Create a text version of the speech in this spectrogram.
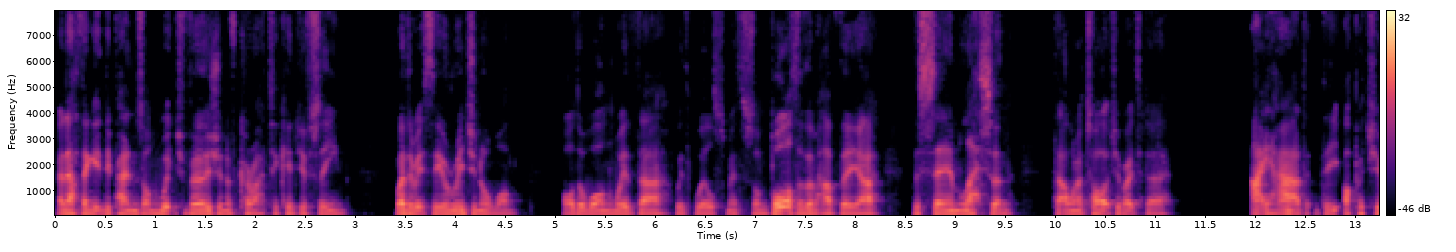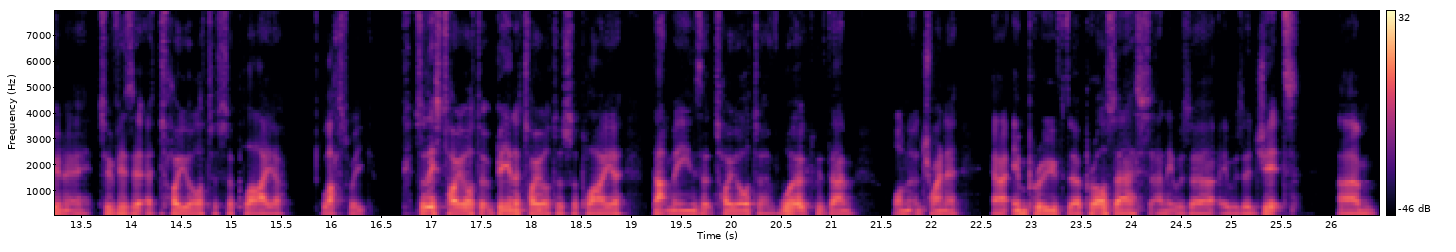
and I think it depends on which version of Karate Kid you've seen, whether it's the original one or the one with uh, with Will Smith's son. Both of them have the uh, the same lesson that I want to talk to you about today. I had the opportunity to visit a Toyota supplier last week. So this Toyota, being a Toyota supplier, that means that Toyota have worked with them on trying to uh, improve their process, and it was a it was a JIT um,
